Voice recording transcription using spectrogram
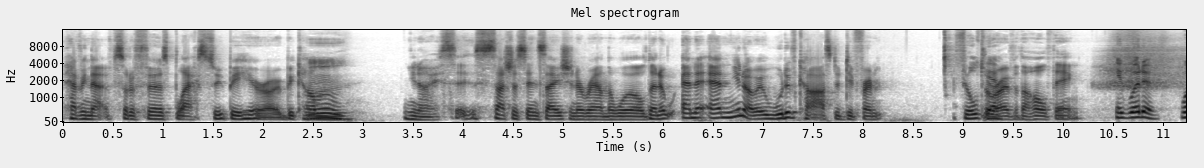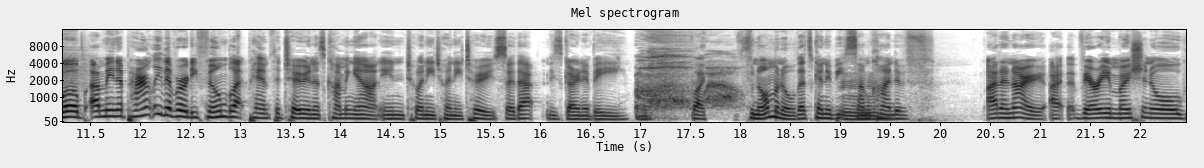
having that sort of first black superhero become. Mm. You know, such a sensation around the world, and it, and and you know, it would have cast a different filter yeah. over the whole thing. It would have. Well, I mean, apparently they've already filmed Black Panther 2 and it's coming out in 2022. So that is going to be oh, like wow. phenomenal. That's going to be mm. some kind of, I don't know, very emotional,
